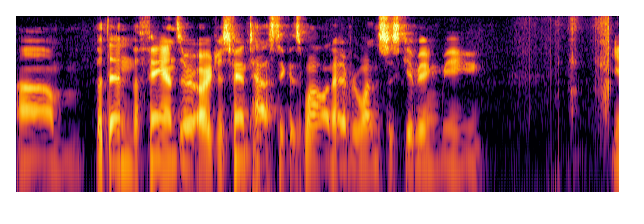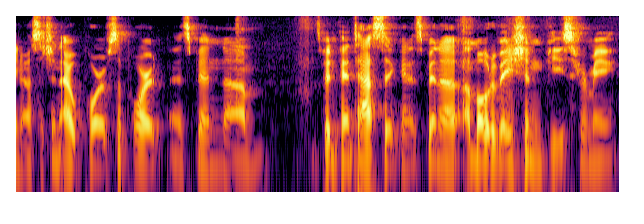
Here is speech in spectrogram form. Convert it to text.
Um, but then the fans are, are just fantastic as well, and everyone's just giving me, you know, such an outpour of support. And it's been um, it's been fantastic, and it's been a, a motivation piece for me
